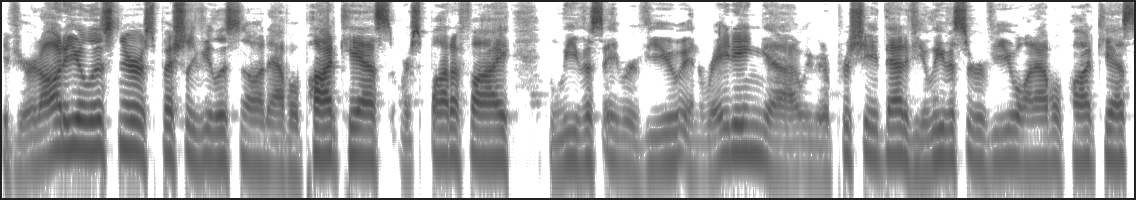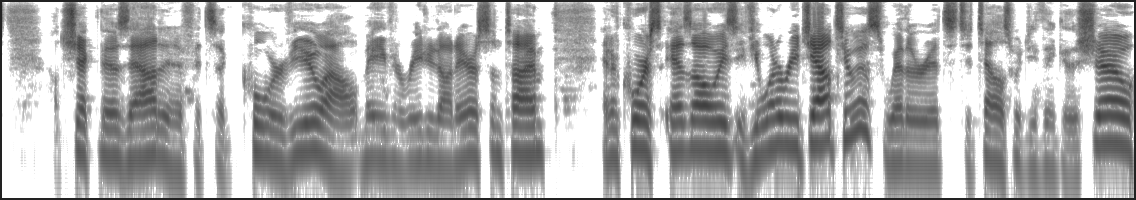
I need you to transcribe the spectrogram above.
If you're an audio listener, especially if you listen on Apple Podcasts or Spotify, leave us a review and rating. Uh, we would appreciate that. If you leave us a review on Apple Podcasts, I'll check those out. And if it's a cool review, I'll may even read it on air sometime. And of course, as always, if you want to reach out to us, whether it's to tell us what you think of the show,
